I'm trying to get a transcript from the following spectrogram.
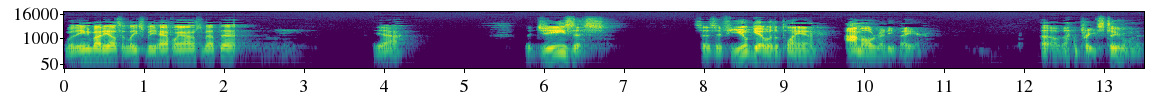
Would anybody else at least be halfway honest about that? Yeah. But Jesus says, if you get with a plan, I'm already there. oh, that preached too on it.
